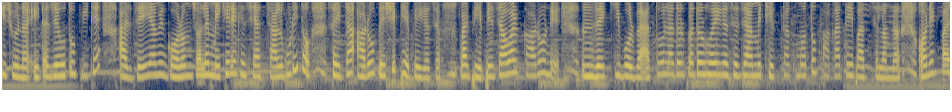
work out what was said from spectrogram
কিছু কিছু না। এটা যেহেতু পিঠে, আর যেই আমি গরম জলে মেখে রেখেছি আর চালগুড়ি তো, সেইটা আরও বেশি ফেপে গেছে। আর ফেপে যাওয়ার কারণে যে কি বলব, এত লাদর পাদর হয়ে গেছে যে আমি ঠিকঠাক মতো পাকাতেই পারছিলাম না। অনেকবার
